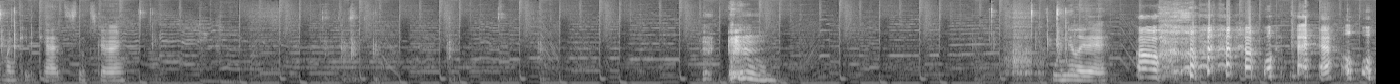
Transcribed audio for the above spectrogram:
Come on, kitty cats, let's go. We're nearly there. Oh, what the hell?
